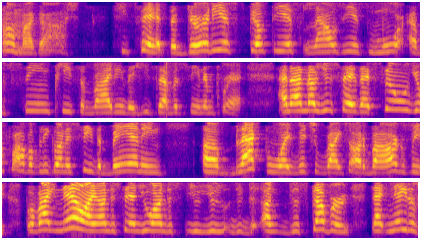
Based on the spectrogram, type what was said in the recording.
oh my gosh, he said, the dirtiest, filthiest, lousiest, more obscene piece of writing that he's ever seen in print. And I know you say that soon you're probably going to see the banning of Black Boy, Richard Wright's autobiography. But right now, I understand you, under, you, you, you discovered that Native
